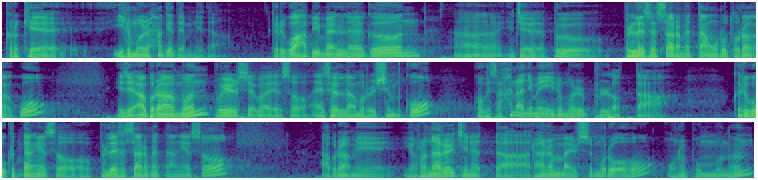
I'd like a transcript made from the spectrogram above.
그렇게 이름을 하게 됩니다. 그리고 아비멜렉은 아 이제 블레셋 사람의 땅으로 돌아가고 이제 아브라함은 부엘세바에서 에셀나무를 심고 거기서 하나님의 이름을 불렀다. 그리고 그 땅에서 블레셋 사람의 땅에서 아브라함의 여러 날을 지냈다라는 말씀으로 오늘 본문은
